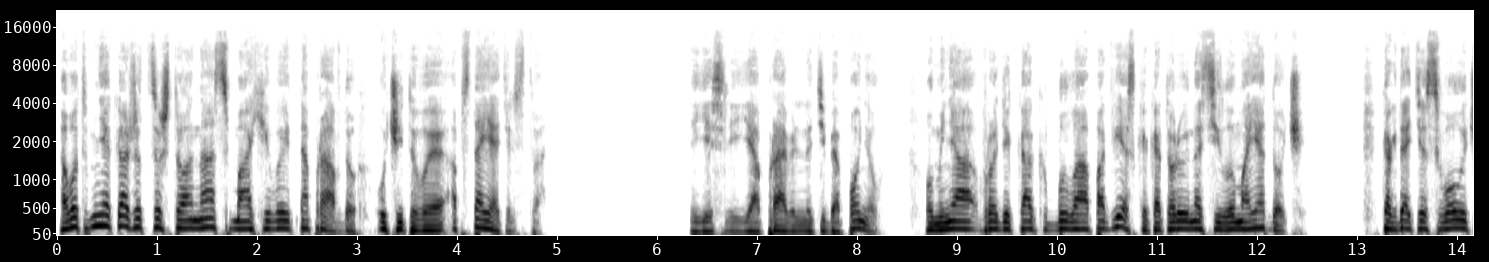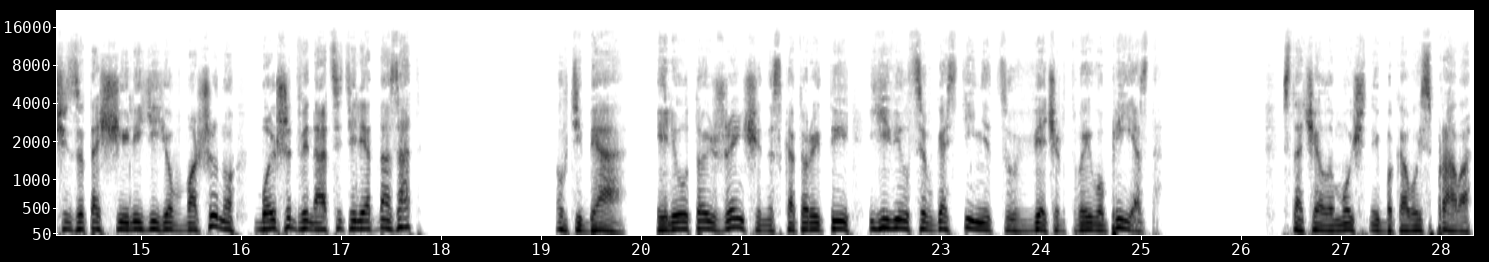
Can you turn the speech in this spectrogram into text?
а вот мне кажется, что она смахивает на правду, учитывая обстоятельства. Если я правильно тебя понял, у меня вроде как была подвеска, которую носила моя дочь. Когда те сволочи затащили ее в машину больше двенадцати лет назад? У тебя или у той женщины, с которой ты явился в гостиницу в вечер твоего приезда. Сначала мощный боковой справа,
